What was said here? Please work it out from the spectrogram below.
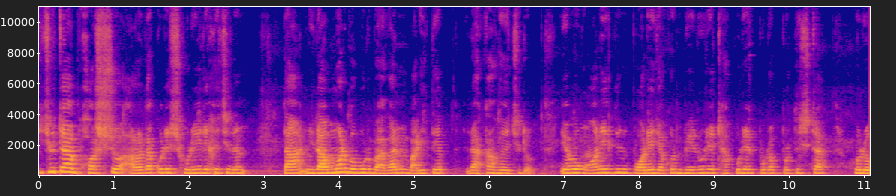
কিছুটা ভস্য আলাদা করে সরিয়ে রেখেছিলেন। তা নিরাম্বর বাবুর বাগান বাড়িতে রাখা হয়েছিল। এবং অনেক দিন পরে যখন বেলুড়ে ঠাকুরের পুরো প্রতিষ্ঠা হলো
